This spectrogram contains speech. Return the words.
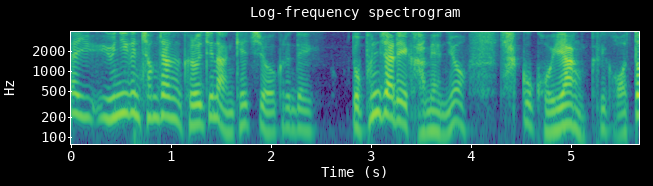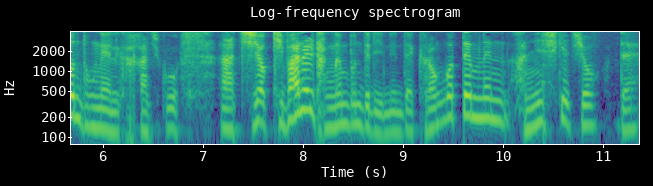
윤희근 청장은 그러지는 않겠죠. 그런데 높은 자리에 가면요. 자꾸 고향 그리고 어떤 동네를 가가지고 아, 지역 기반을 닦는 분들이 있는데 그런 것 때문은 아니시겠죠. 네.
